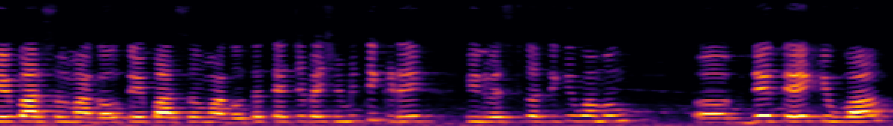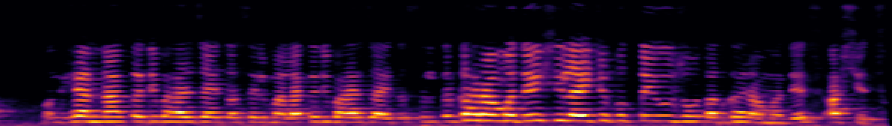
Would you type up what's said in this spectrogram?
हे पार्सल मागव ते पार्सल मागव तर त्याच्यापेक्षा मी तिकडे इन्व्हेस्ट करते किंवा मग देते किंवा मग ह्यांना कधी बाहेर जायचं असेल मला कधी बाहेर जायचं असेल तर घरामध्ये शिलाईचे फक्त यूज होतात घरामध्येच असेच.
